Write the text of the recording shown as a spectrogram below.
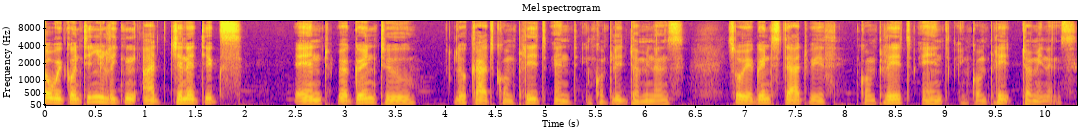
So we continue looking at genetics and we're going to look at complete and incomplete dominance. So we're going to start with complete and incomplete dominance.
